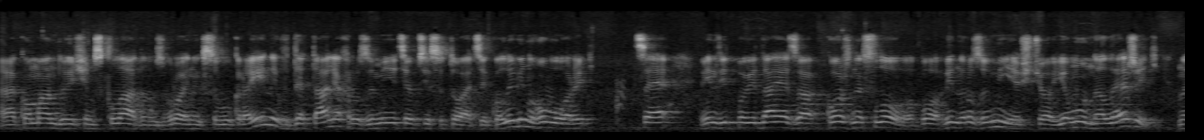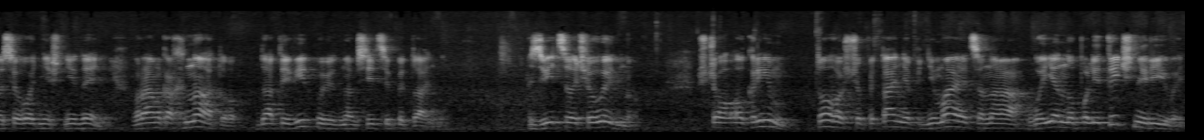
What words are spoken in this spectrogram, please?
е, командуючим складом збройних сил України, в деталях розуміється в цій ситуації. Коли він говорить це, він відповідає за кожне слово, бо він розуміє, що йому належить на сьогоднішній день в рамках НАТО дати відповідь на всі ці питання. Звідси очевидно, що окрім того, що питання піднімається на воєнно-політичний рівень,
